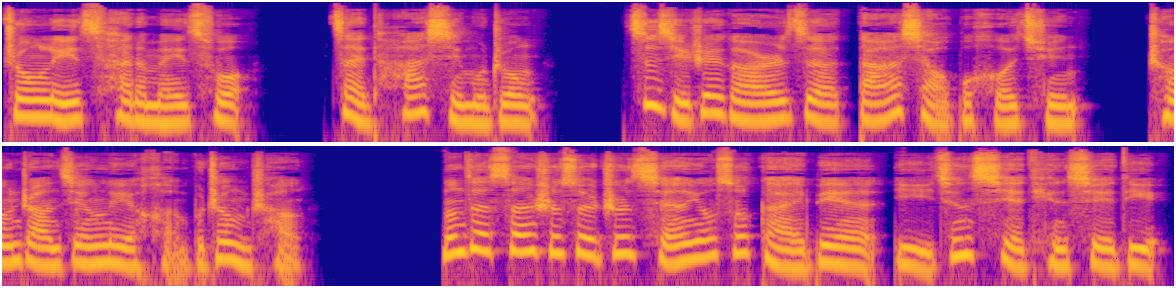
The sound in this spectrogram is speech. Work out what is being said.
钟离猜的没错，在他心目中，自己这个儿子打小不合群，成长经历很不正常，能在三十岁之前有所改变，已经谢天谢地。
